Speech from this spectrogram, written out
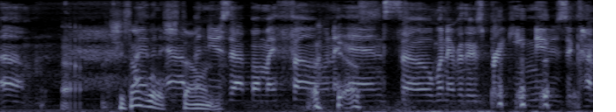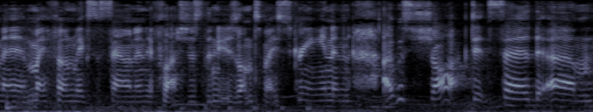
Um, She I sounds a little an app, stoned. a news app on my phone, Yes. and so whenever there's breaking news, it kind of my phone makes a sound and it flashes the news onto my screen. And I was shocked. It said. Um,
